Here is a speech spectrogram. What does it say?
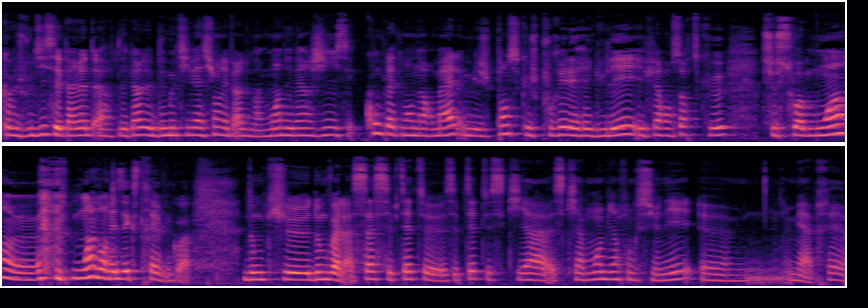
comme je vous dis, ces périodes, alors, les périodes de démotivation, les périodes où on a moins d'énergie, c'est complètement normal, mais je pense que je pourrais les réguler et faire en sorte que ce soit moins, euh, moins dans les extrêmes, quoi. Donc, euh, donc voilà, ça c'est peut-être, euh, c'est peut-être ce qui a, ce qui a moins bien fonctionné, mais après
